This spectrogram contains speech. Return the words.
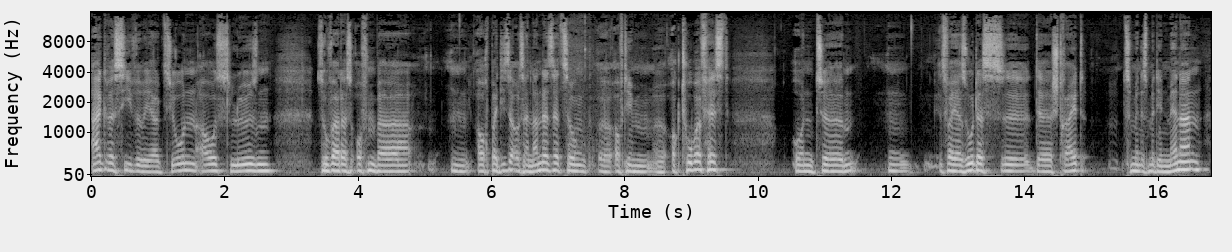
aggressive Reaktionen auslösen. So war das offenbar auch bei dieser Auseinandersetzung auf dem Oktoberfest. Und ähm, hm, es war ja so, dass der Streit zumindest mit den Männern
